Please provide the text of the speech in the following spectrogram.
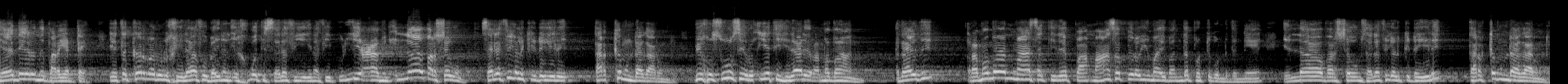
ഖേദർ എന്ന് പറയട്ടെ? ഖിലാഫു ബൈനൽ ഇഖ്വത്തി കുല്ലി ആമിൻ. എല്ലാ വർഷവും സെലഫികൾക്കിടയിൽ തർക്കമുണ്ടാകാറുണ്ട്. ബി ഹിലാലി റമദാൻ. അതായത് റമദാൻ മാസത്തിലെ മാസപ്പിറവിയുമായി ബന്ധപ്പെട്ടുകൊണ്ട് തന്നെ എല്ലാ വർഷവും സലഫികൾക്കിടയിൽ തർക്കമുണ്ടാകാറുണ്ട്.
